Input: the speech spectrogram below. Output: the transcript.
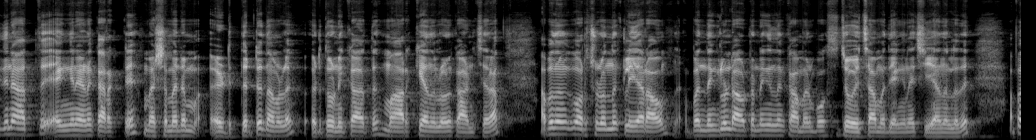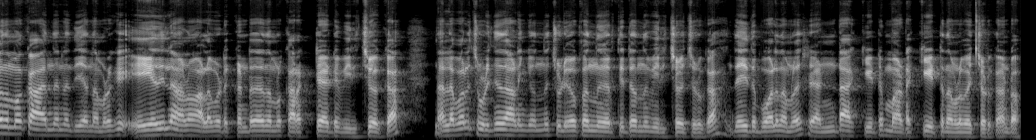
ഇതിനകത്ത് എങ്ങനെയാണ് കറക്റ്റ് മെഷർമെന്റ് എടുത്തിട്ട് നമ്മൾ ഒരു തുണിക്കകത്ത് മാർക്ക് ചെയ്യുക എന്നുള്ളത് കാണിച്ചു തരാം. അപ്പോൾ നിങ്ങൾക്ക് കുറച്ചുകൂടെ ഒന്ന് ക്ലിയർ ആവും. അപ്പോൾ എന്തെങ്കിലും ഡൗട്ട് ഉണ്ടെങ്കിൽ നിങ്ങൾ കമന്റ് ബോക്സ് ചോദിച്ചാൽ മതി എങ്ങനെ ചെയ്യാന്നുള്ളത്. അപ്പോൾ നമുക്ക് ആദ്യം തന്നെ ചെയ്യാം? നമുക്ക് ഏതിലാണോ അളവ് എടുക്കേണ്ടത് നമ്മൾ കറക്റ്റായിട്ട് വിരിച്ചു വെക്കുക. നല്ലപോലെ ചുളിഞ്ഞതാണെങ്കിൽ ഒന്ന് ചുളിയൊക്കെ നിർത്തിയിട്ട് ഒന്ന് വിരിച്ച് വെച്ച് കൊടുക്കുക. ഇതേ ഇതുപോലെ നമ്മൾ രണ്ടാക്കിയിട്ട് മടക്കിയിട്ട് നമ്മൾ വെച്ച് കൊടുക്കുക കേട്ടോ.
